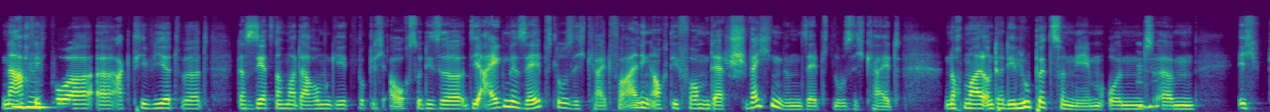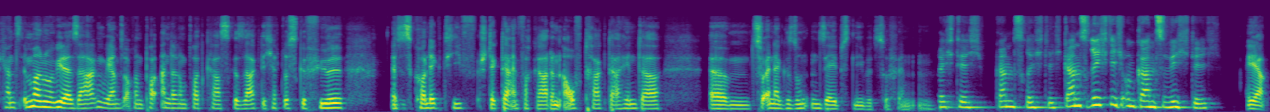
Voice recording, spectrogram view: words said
nach wie Mhm. vor äh, aktiviert wird, dass es jetzt nochmal darum geht, wirklich auch so diese, die eigene Selbstlosigkeit, vor allen Dingen auch die Form der schwächenden Selbstlosigkeit nochmal unter die Lupe zu nehmen. Und Mhm. ähm, ich kann es immer nur wieder sagen, wir haben es auch in po anderen Podcasts gesagt, ich habe das Gefühl, es ist kollektiv, steckt da einfach gerade ein Auftrag dahinter, ähm, zu einer gesunden Selbstliebe zu finden. Richtig, ganz richtig, ganz richtig und ganz wichtig. Ja,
